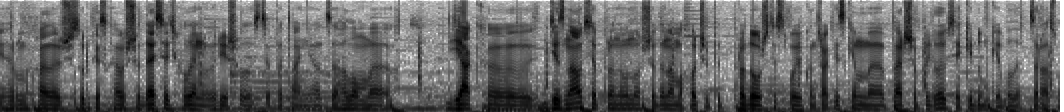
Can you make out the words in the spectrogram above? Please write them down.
Ігор Михайлович Сурки сказав, що 10 хвилин вирішувалося це питання. От загалом, е, як е, дізнався про новину, що Динамо хоче продовжити свій контракт, і з ким е, перше поділився, які думки були зразу?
